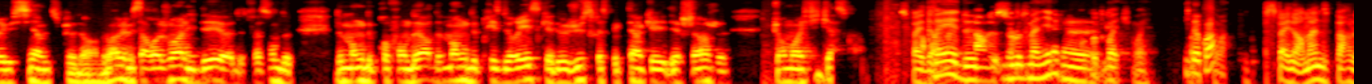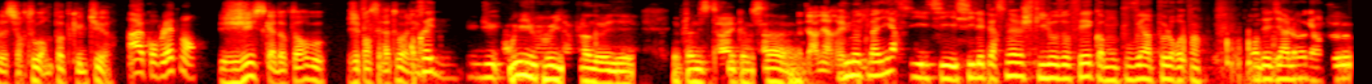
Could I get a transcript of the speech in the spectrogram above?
réussi un petit peu dans, dans mais ça rejoint l'idée euh, de toute façon de, de manque de profondeur, de manque de prise de risque et de juste respecter un cahier des charges purement efficace. quoi. Après, de, de l'autre manière, euh, ouais. De quoi. Spider-Man parle surtout en pop culture. Ah, complètement. Jusqu'à Doctor Who. J'ai pensé à toi, Après, du, Oui, oui, oui, il y a plein de, il y a- plein eggs comme ça. D'une autre manière, si, si, si les personnages philosophaient comme on pouvait un peu le, re- enfin, dans des dialogues un peu,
